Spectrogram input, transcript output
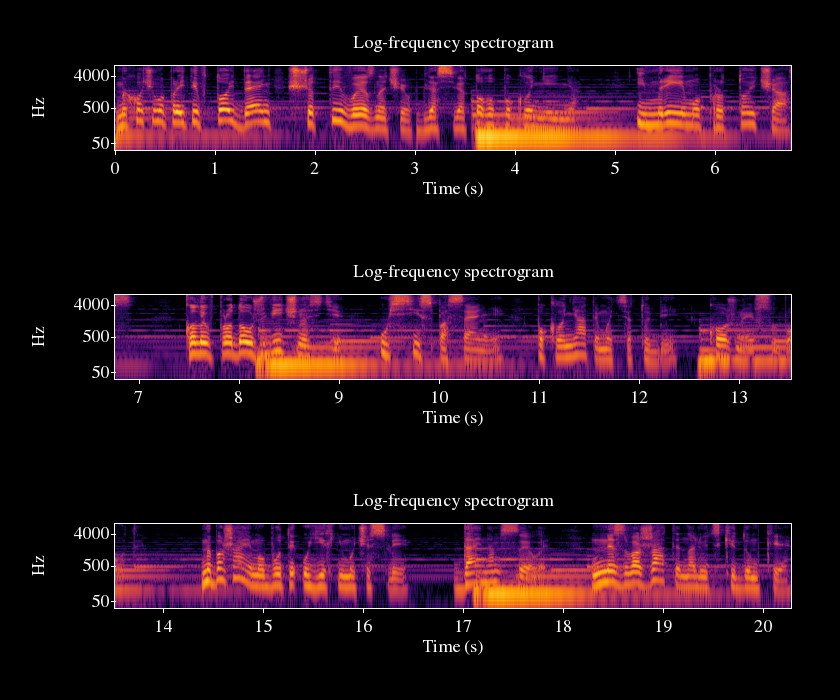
Ми хочемо прийти в той день, що ти визначив для святого поклоніння, і мріємо про той час, коли впродовж вічності усі спасенні поклонятимуться тобі кожної суботи. Ми бажаємо бути у їхньому числі. Дай нам сили не зважати на людські думки,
